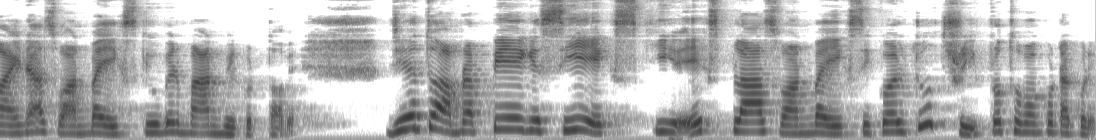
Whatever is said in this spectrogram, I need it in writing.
minus one by x কিউবের মান বের করতে হবে। যেহেতু আমরা পেয়ে গেছি এক্স কি x plus one by x equal to three প্রথম অঙ্কটা করে।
